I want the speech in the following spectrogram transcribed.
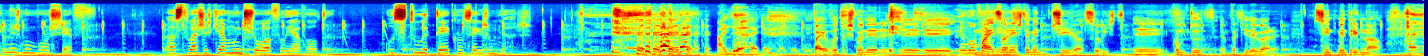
é mesmo um bom chefe. Ou se tu achas que há muito show-off ali à volta. Ou se tu até consegues o melhor. Ai, ai, ai, ai, ai, ai. Pá, eu vou-te responder eh, Ele o mais honestamente possível sobre isto. Eh, como tudo, a partir de agora, sinto-me em tribunal. Vamos,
